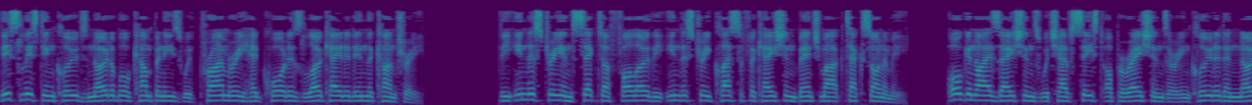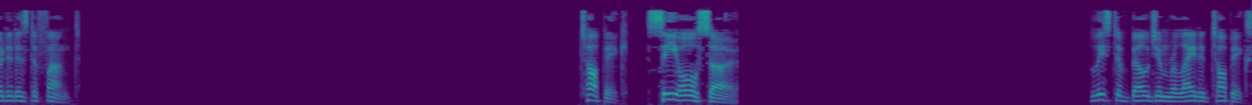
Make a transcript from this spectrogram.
This list includes notable companies with primary headquarters located in the country. The industry and sector follow the industry classification benchmark taxonomy. Organizations which have ceased operations are included and noted as defunct. See also List of Belgium-related topics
